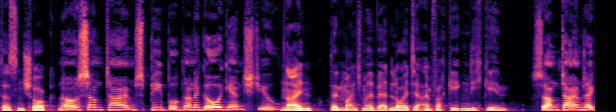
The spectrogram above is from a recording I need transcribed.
Das ist ein Schock. No, sometimes people to go against you. Nein, denn manchmal werden Leute einfach gegen dich gehen. Sometimes that's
